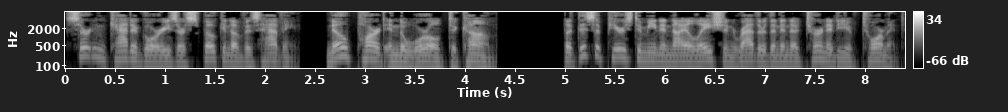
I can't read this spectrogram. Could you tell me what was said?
Certain categories are spoken of as having no part in the world to come, but this appears to mean annihilation rather than an eternity of torment.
